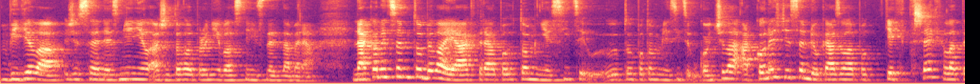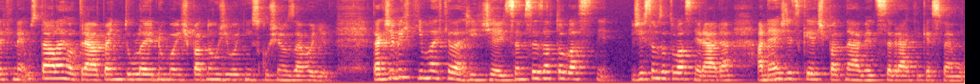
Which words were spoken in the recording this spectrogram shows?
viděla, že se nezměnil a že tohle pro něj vlastně nic neznamená. Nakonec jsem to byla já, která po tom měsíci, to potom měsíci ukončila a konečně jsem dokázala po těch třech letech neustálého trápení tuhle jednu moji špatnou životní zkušenost zahodit. Takže bych tímhle chtěla říct, že jsem se za to vlastně, že jsem za to vlastně ráda a ne vždycky je špatná věc se vrátit ke svému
